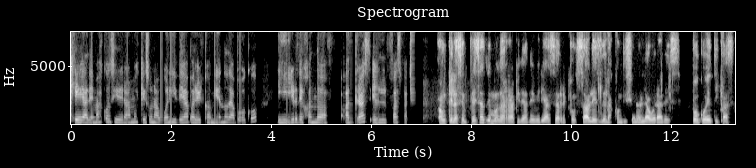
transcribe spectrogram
que además consideramos que es una buena idea para ir cambiando de a poco y ir dejando atrás el fast fashion. Aunque las empresas de moda rápida deberían ser responsables de las condiciones laborales poco éticas,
